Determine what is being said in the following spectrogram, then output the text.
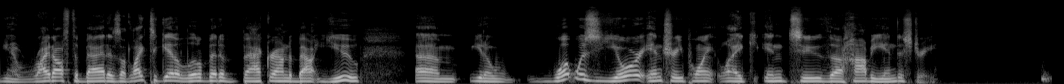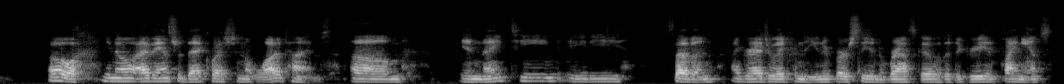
you know, right off the bat is I'd like to get a little bit of background about you. Um, you know, what was your entry point like into the hobby industry? Oh, you know, I've answered that question a lot of times. Um, in 1987, I graduated from the University of Nebraska with a degree in finance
